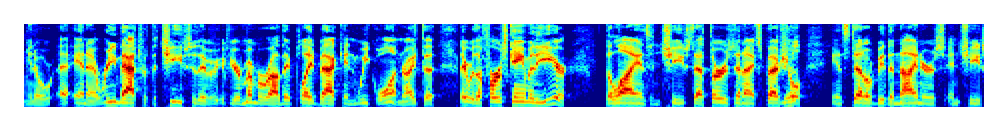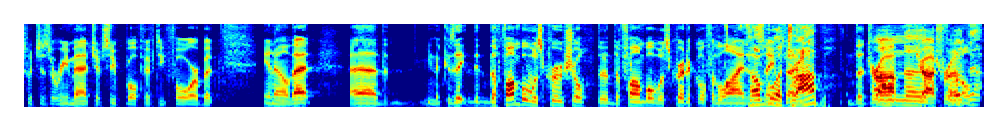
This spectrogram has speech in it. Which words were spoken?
you know, in a rematch with the Chiefs. who they, if you remember, Rod, they played back in Week One, right? The, they were the first game of the year. The Lions and Chiefs that Thursday night special. Instead, it'll be the Niners and Chiefs, which is a rematch of Super Bowl 54. But you know that. Uh, you know, because the, the fumble was crucial. The, the fumble was critical for the Lions. the Fumble, same a time. drop The drop, the Josh Reynolds. down?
